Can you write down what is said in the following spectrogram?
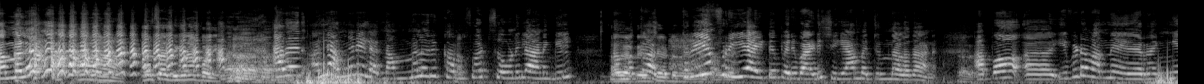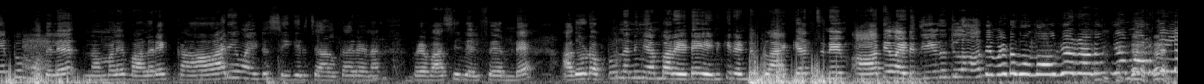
നമ്മൾ അതായത് അല്ല അങ്ങനെയല്ല. നമ്മളൊരു കംഫർട്ട് സോണിലാണെങ്കിൽ നമുക്ക് അത്രയും ഫ്രീ ആയിട്ട് പരിപാടി ചെയ്യാൻ പറ്റും എന്നുള്ളതാണ് അപ്പോ ഇവിടെ വന്ന് ഇറങ്ങിയപ്പോൾ മുതൽ നമ്മളെ വളരെ കാര്യമായിട്ട് സ്വീകരിച്ച ആൾക്കാരാണ് പ്രവാസി വെൽഫെയറിന്റെ അതോടൊപ്പം തന്നെ ഞാൻ പറയട്ടെ എനിക്ക് രണ്ട് ബ്ലാക്ക് കാറ്റ്സിനെയും ആദ്യമായിട്ട് ജീവിതത്തിൽ ആദ്യമായിട്ട് തന്ന ആൾക്കാരാണ്. ഞാൻ പറഞ്ഞില്ല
